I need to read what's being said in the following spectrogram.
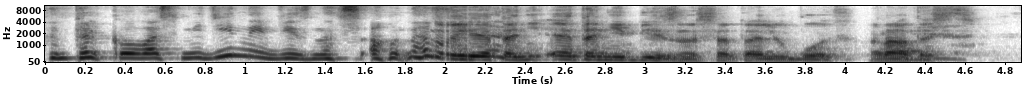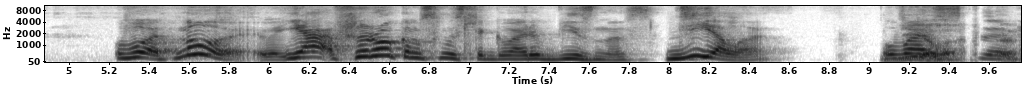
только у вас медийный бизнес, а у нас... Ну, и это, это не бизнес, это любовь, радость. Вот, ну, я в широком смысле говорю бизнес, дело, у Дело, вас, да.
